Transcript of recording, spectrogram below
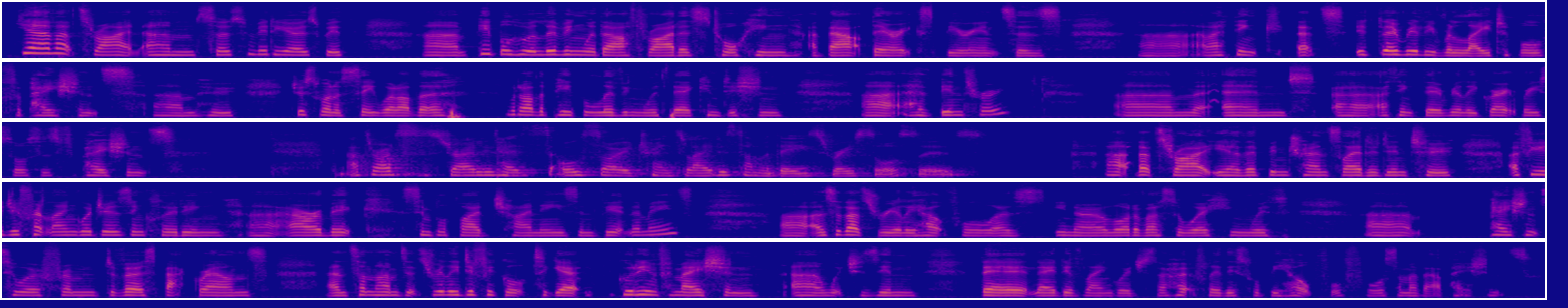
Yeah, that's right. Um, so, some videos with um, people who are living with arthritis talking about their experiences. Uh, and I think that's it, they're really relatable for patients um, who just want to see what other what other people living with their condition uh, have been through. Um, and uh, I think they're really great resources for patients. Arthritis Australia has also translated some of these resources uh, that's right. Yeah, they've been translated into a few different languages, including uh, Arabic, simplified Chinese, and Vietnamese. Uh, and so that's really helpful, as you know, a lot of us are working with um, patients who are from diverse backgrounds, and sometimes it's really difficult to get good information uh, which is in their native language. So hopefully, this will be helpful for some of our patients.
